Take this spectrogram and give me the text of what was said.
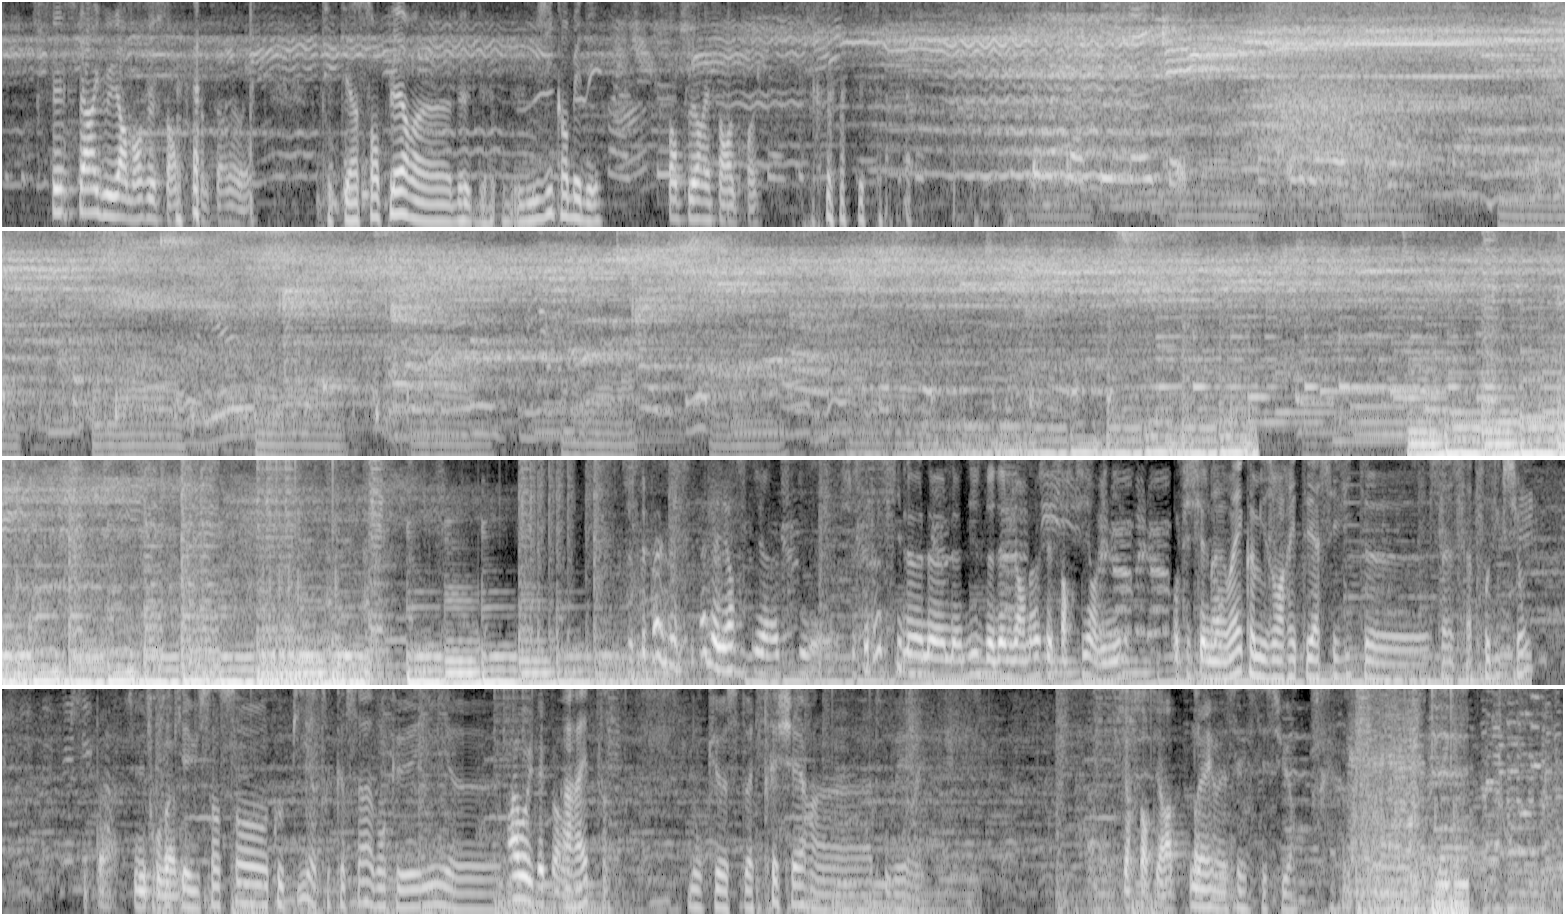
Je fais ça régulièrement, je sens, comme ça, ouais, un sampleur euh, de, de- de musique en BD. Sans pleurs et sans reproche. C'est ça. Pas, je sais pas d'ailleurs si, euh, si- je sais pas si le, le- le disque de Danger Mouse est sorti en vinyle officiellement. Bah ouais, comme ils ont arrêté assez vite euh, sa, sa production. pas s'il est Je crois qu'il y a eu 500 copies, un truc comme ça, avant que Amy euh, Ah oui, arrête. Donc euh, ça doit être très cher à, à trouver. Ouais, Qui ressortira. ouais, ouais, c'est c'est sûr.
